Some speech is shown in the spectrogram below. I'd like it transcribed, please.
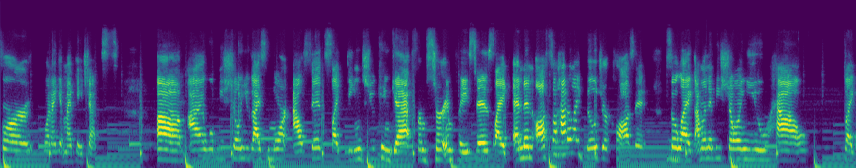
for when I get my paychecks. Um, I will be showing you guys more outfits, like things you can get from certain places, like, and then also how to like build your closet. So, like, I'm gonna be showing you how, like,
